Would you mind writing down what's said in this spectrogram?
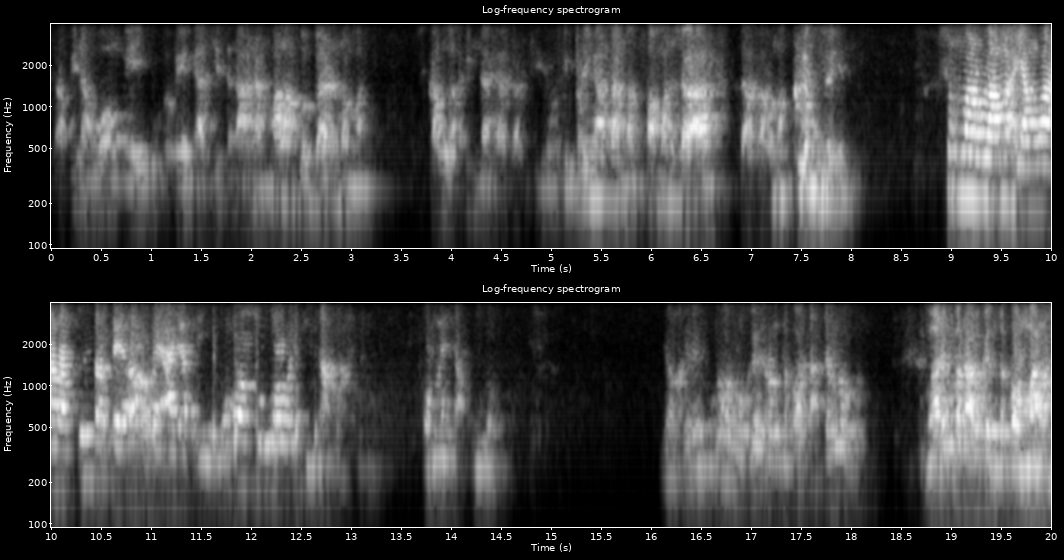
Tapi nak wong ibu kepengen ngaji tenanan malah bebar nomor. Skala indah ya tadi. Di peringatan paman saat, tak karena gelem ya. Semua ulama yang waras itu terteror oleh ayat ini. Rasulullah itu apa? Komen tak. Ya akhirnya pulau mungkin terus teko tak celuk. Mari kita tahu kita komar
